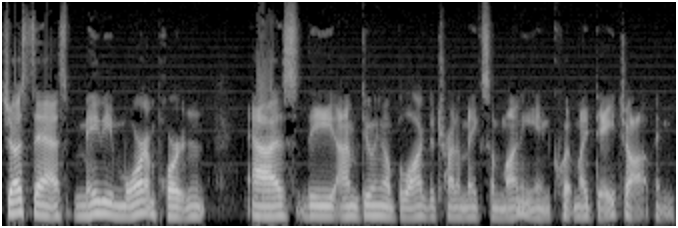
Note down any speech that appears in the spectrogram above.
just as maybe more important as the I'm doing a blog to try to make some money and quit my day job and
